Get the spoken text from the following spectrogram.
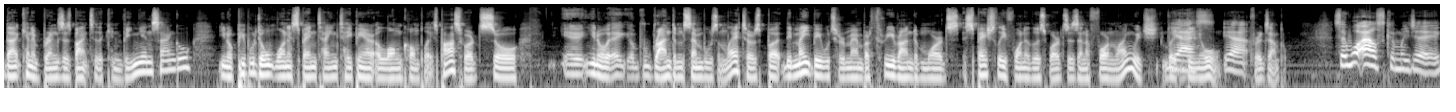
that kind of brings us back to the convenience angle. You know, people don't want to spend time typing out a long complex password, so. Uh, You know, uh, random symbols and letters, but they might be able to remember three random words, especially if one of those words is in a foreign language, like Yes, they know, yeah. for example. So what else can we do?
